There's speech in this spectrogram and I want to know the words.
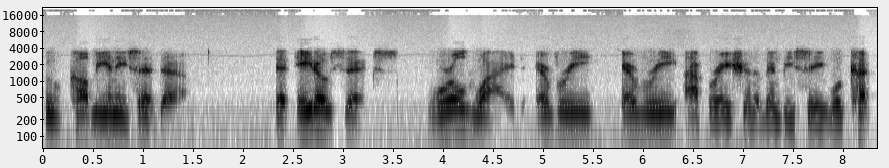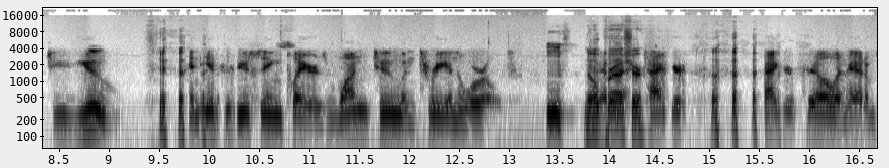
who called me and he said uh, at 8:06 worldwide, every every operation of NBC will cut to you in introducing players one, two, and three in the world. No That pressure. Tiger, Tiger Phil, and Adam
